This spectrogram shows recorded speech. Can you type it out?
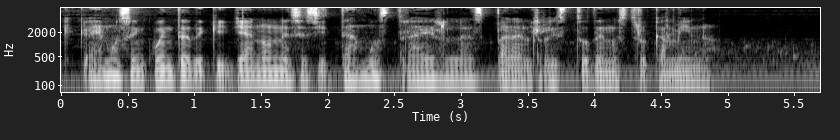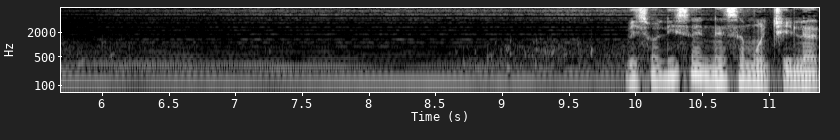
que caemos en cuenta de que ya no necesitamos traerlas para el resto de nuestro camino. Visualiza en esa mochila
